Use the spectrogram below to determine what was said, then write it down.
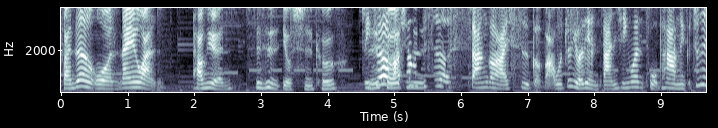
反正我那一碗汤圆就是有十颗。你最后好像吃了三个还是四个吧？我就有点担心，因为我怕那个就是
